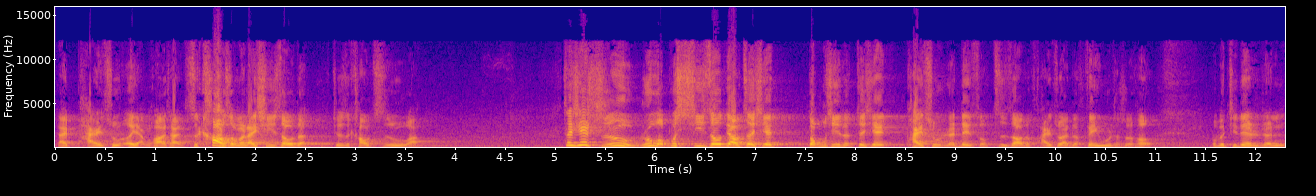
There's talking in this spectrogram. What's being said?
来排出二氧化碳是靠什么来吸收的？就是靠植物啊。这些植物如果不吸收掉这些东西的这些排出人类所制造的排出来的废物的时候，我们今天人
